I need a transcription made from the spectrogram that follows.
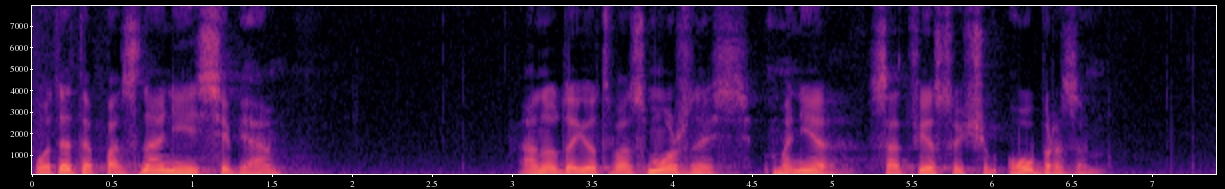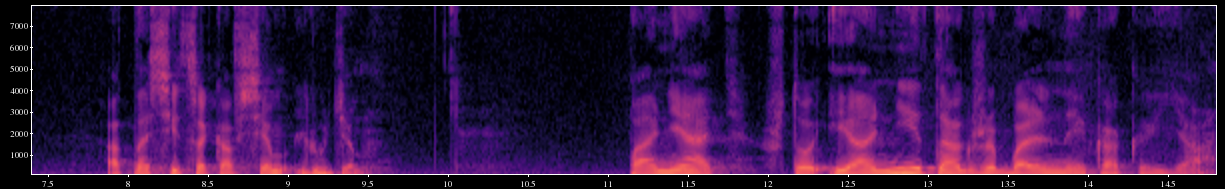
вот это познание себя, оно дает возможность мне соответствующим образом относиться ко всем людям, понять, что и они так же больны, как и я.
